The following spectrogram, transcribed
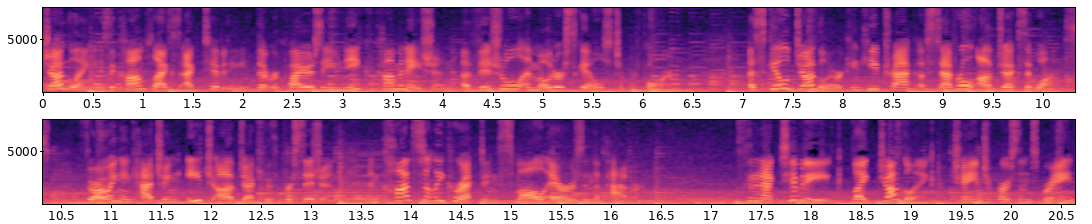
Juggling is a complex activity that requires a unique combination of visual and motor skills to perform. A skilled juggler can keep track of several objects at once, throwing and catching each object with precision and constantly correcting small errors in the pattern. Could an activity like juggling change a person's brain?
